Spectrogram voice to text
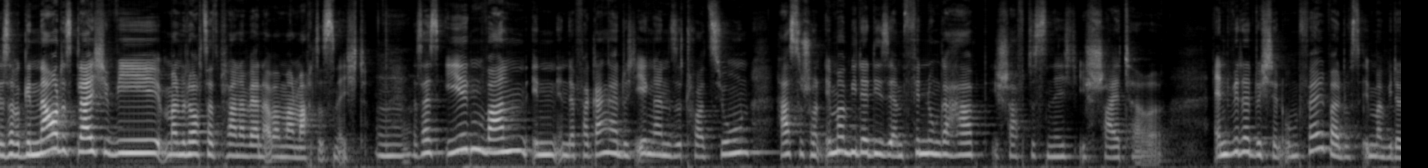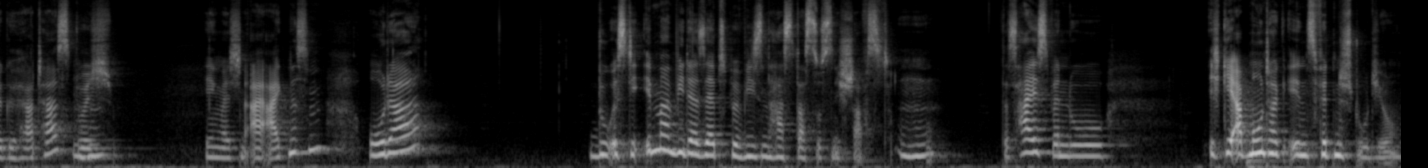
Das ist aber genau das Gleiche, wie man will Hochzeitsplaner werden, aber man macht es nicht. Mhm. Das heißt, irgendwann in, in der Vergangenheit, durch irgendeine Situation, hast du schon immer wieder diese Empfindung gehabt, ich schaffe es nicht, ich scheitere. Entweder durch dein Umfeld, weil du es immer wieder gehört hast, mhm. durch irgendwelchen Ereignissen, oder du es dir immer wieder selbst bewiesen hast, dass du es nicht schaffst. Mhm. Das heißt, wenn du, ich gehe ab Montag ins Fitnessstudio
